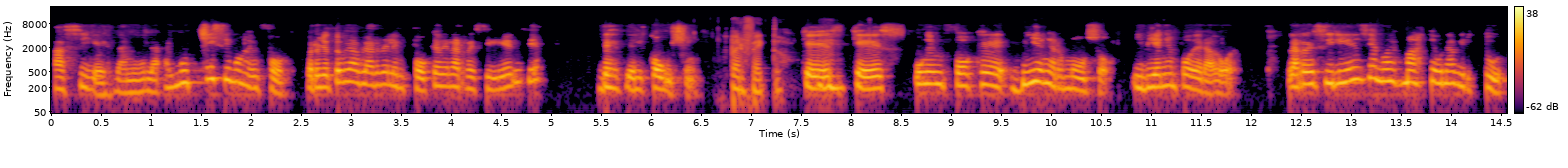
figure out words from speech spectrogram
Así es, Daniela, hay muchísimos enfoques, pero yo te voy a hablar del enfoque de la resiliencia desde el coaching. Perfecto. Que es, que es un enfoque bien hermoso y bien empoderador. La resiliencia no es más que una virtud,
